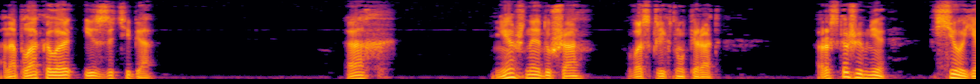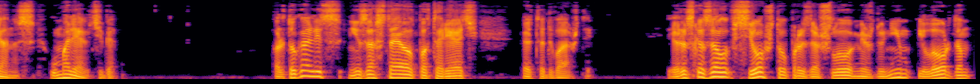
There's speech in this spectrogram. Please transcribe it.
Она плакала из-за тебя. Ах, нежная душа! — воскликнул пират. Расскажи мне все, Янос, умоляю тебя. Португалец не заставил повторять это дважды и рассказал все, что произошло между ним и лордом,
